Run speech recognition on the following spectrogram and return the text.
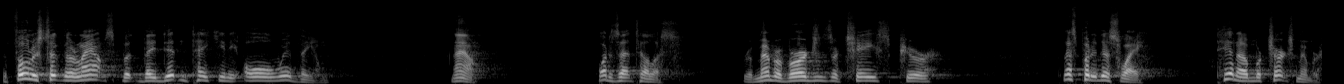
The foolish took their lamps, but they didn't take any oil with them. Now, what does that tell us? Remember, virgins are chaste, pure. Let's put it this way ten of them were church members.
